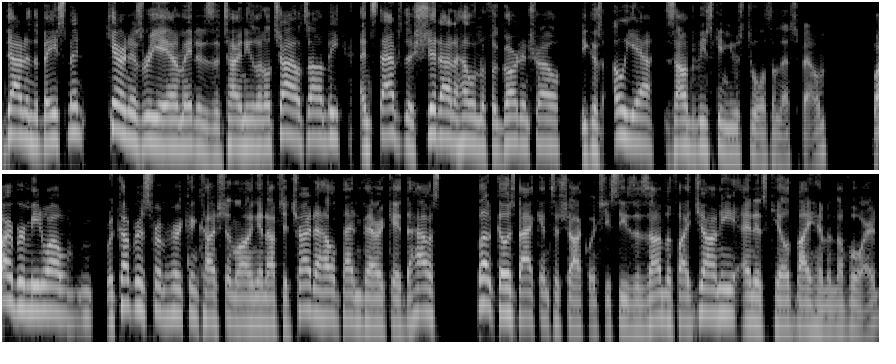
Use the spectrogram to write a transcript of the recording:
Down in the basement, Karen is reanimated as a tiny little child zombie and stabs the shit out of Helen with a garden trowel because, oh yeah, zombies can use tools in this film. Barbara, meanwhile, recovers from her concussion long enough to try to help Ben barricade the house, but goes back into shock when she sees a zombified Johnny and is killed by him and the Horde.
